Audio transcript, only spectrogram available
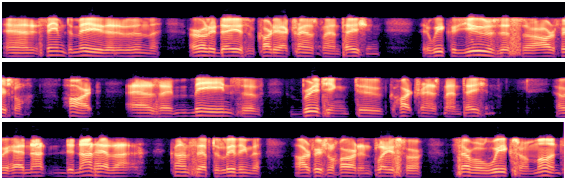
And it seemed to me that it was in the early days of cardiac transplantation that we could use this uh, artificial heart as a means of bridging to heart transplantation. Uh, we had not did not have the concept of leaving the artificial heart in place for several weeks or months,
